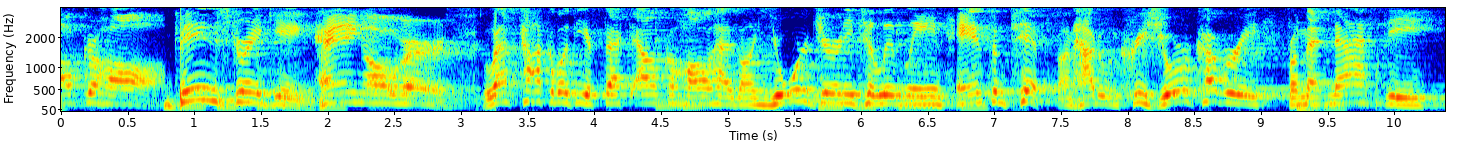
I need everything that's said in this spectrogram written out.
alcohol, binge drinking, hangovers. Let's talk about the effect alcohol has on your journey to live lean and some tips on how to increase your recovery from that nasty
